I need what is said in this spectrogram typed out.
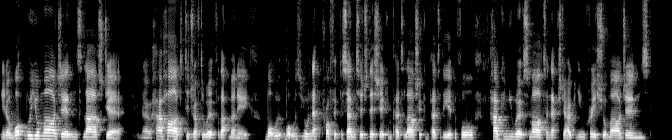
You know, what were your margins last year? You know, how hard did you have to work for that money? What what was your net profit percentage this year compared to last year compared to the year before? How can you work smarter next year? How can you increase your margins?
